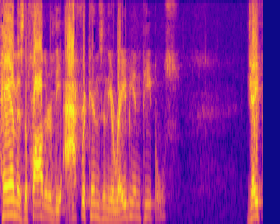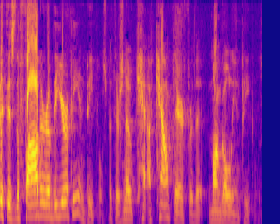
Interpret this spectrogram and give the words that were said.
Ham is the father of the Africans and the Arabian peoples. Japheth is the father of the European peoples, but there's no account there for the Mongolian peoples.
